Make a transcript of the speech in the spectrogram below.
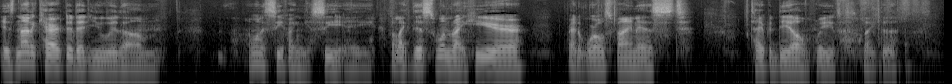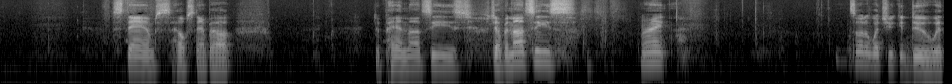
is not a character that you would. Um, I want to see if I can see a like this one right here, right? The world's finest type of deal you like the stamps help stamp out Japan Nazis, Japan Nazis, right? Sort of what you could do with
